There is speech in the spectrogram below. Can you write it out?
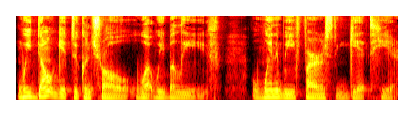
We don't get to control what we believe when we first get here.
